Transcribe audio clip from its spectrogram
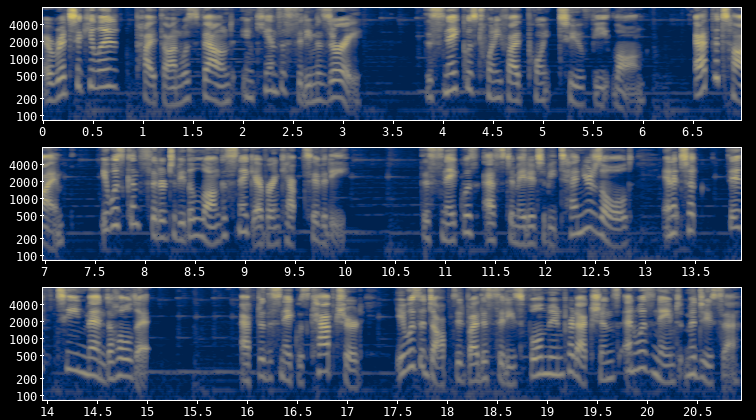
a reticulated python was found in Kansas City, Missouri. The snake was 25.2 feet long. At the time, it was considered to be the longest snake ever in captivity. The snake was estimated to be 10 years old, and it took 15 men to hold it. After the snake was captured, it was adopted by the city's Full Moon Productions and was named Medusa.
